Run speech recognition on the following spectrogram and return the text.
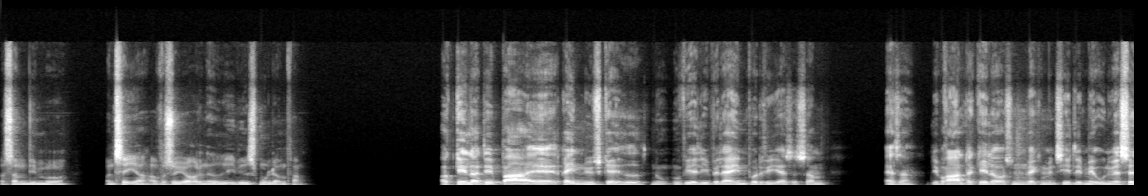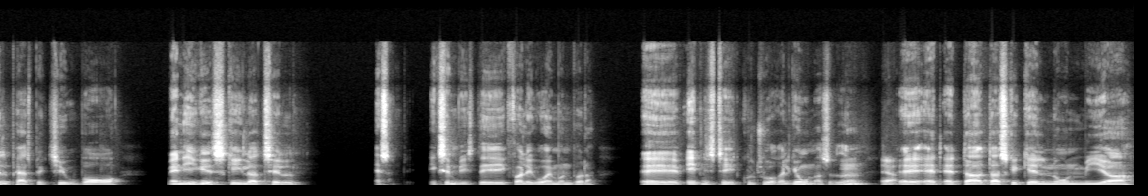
og som vi må håndtere og forsøge at holde nede i videst muligt omfang. Og gælder det bare øh, ren nysgerrighed, nu, nu vi alligevel er inde på det, altså som altså, liberal, der gælder også sådan, hvad kan man sige, et lidt mere universelt perspektiv, hvor man ikke skiller til, altså eksempelvis, det er ikke for at lægge ord i munden på dig, øh, etnicitet, kultur, religion osv., mm, ja. øh, at, at der, der skal gælde nogle mere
